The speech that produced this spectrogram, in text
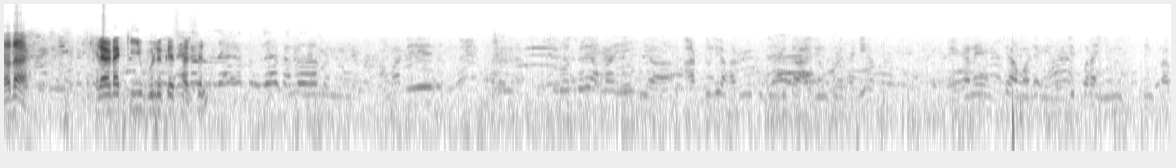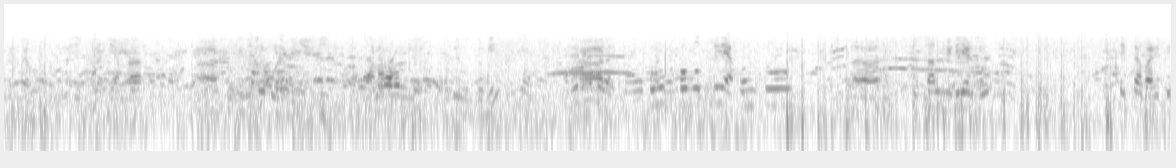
দাদা খেলাটা কি উপলক্ষে ছাড়ছেন? আমাদের প্রতি বছরে আমরা এই আটদলীয় হাডুডু প্রতিযোগিতার আয়োজন করে থাকি এখানে হচ্ছে আমাদের মসজিদ পাড়া ইউনিট স্কুল ক্লাবের ব্যবস্থাপনা এই খেলাটি আমরা আহ, প্রতি বছর করে থাকি আর কি খুবই উদ্যোগী প্রমুখ বলতে এখন তো সোশ্যাল মিডিয়ার যুগ। প্রত্যেকটা বাড়িতে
